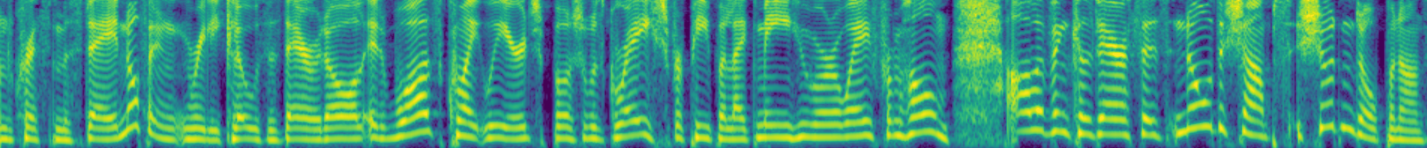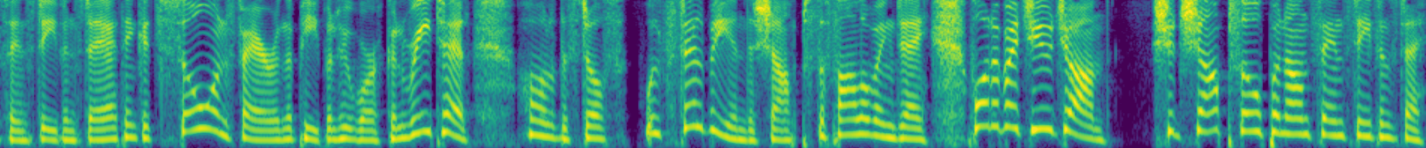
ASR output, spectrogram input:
on Christmas Day. Nothing really closes there at all. It was quite weird, but it was great for people like me who were away from home. Olive in Kildare says, no, the shops shouldn't open on St. Stephen's Day. I think it's so unfair on the people who work in retail. All of the stuff will still be in the shops the following day. What about you, John? Should shops open on St. Stephen's Day?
